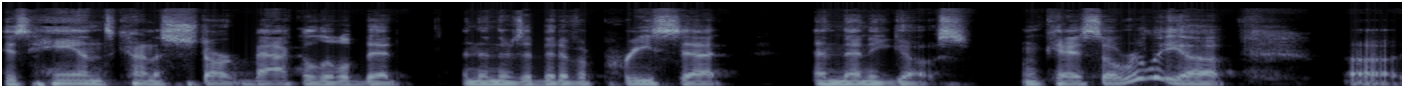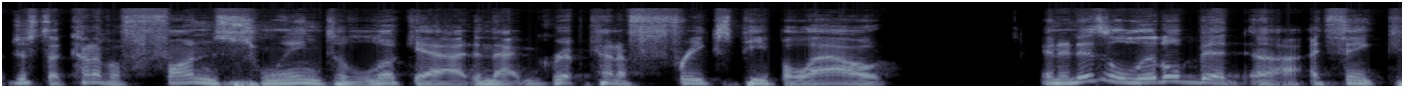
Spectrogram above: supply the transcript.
his hands kind of start back a little bit and then there's a bit of a preset and then he goes. Okay. So really, uh, uh, just a kind of a fun swing to look at, and that grip kind of freaks people out. And it is a little bit, uh, I think,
